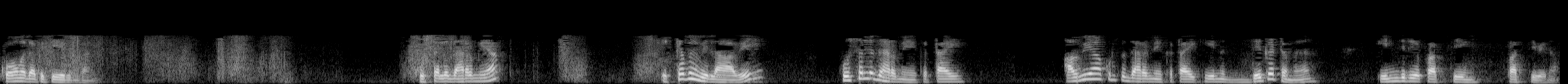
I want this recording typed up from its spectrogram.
කොහොමද අපි තේරුම් ගන්නේ? කුසල ධර්මයක් එකම වෙලාවේ කුසල ධර්මයකටයි අව්‍යාකෘත ධර්මයකටයි කියන දෙකටම ඉන්ද්‍රිය ප්‍රත්‍යයෙන් ප්‍රති වෙනවා.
